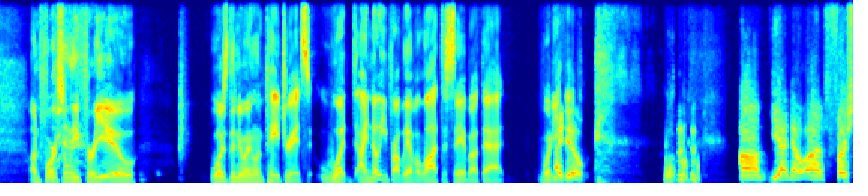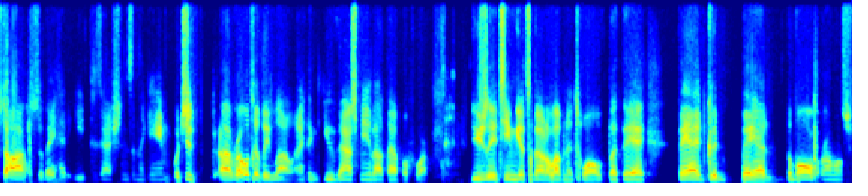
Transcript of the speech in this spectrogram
unfortunately for you was the New England Patriots. What I know you probably have a lot to say about that. What do you I think? do. um, yeah, no. Uh, first off, so they had eight possessions in the game, which is uh, relatively low. And I think you've asked me about that before. Usually, a team gets about eleven to twelve, but they they had good. They had the ball for almost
